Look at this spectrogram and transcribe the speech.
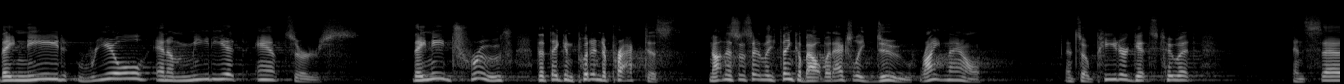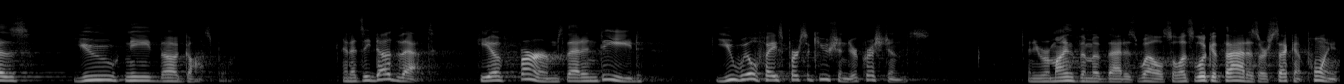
They need real and immediate answers. They need truth that they can put into practice, not necessarily think about, but actually do right now. And so Peter gets to it and says, You need the gospel. And as he does that, he affirms that indeed you will face persecution, dear Christians. And he reminds them of that as well. So let's look at that as our second point.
